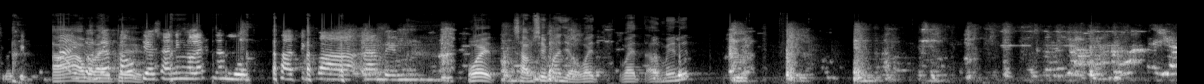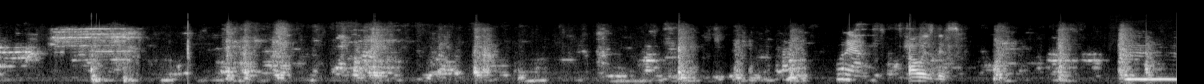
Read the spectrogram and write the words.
Batik. Ah, Nah, itu nggak tahu Friday. biasanya ngeles nanggo batik pak rambemu. Wait, Samsiman ya. Wait, wait a minute. How is this? Hmm,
